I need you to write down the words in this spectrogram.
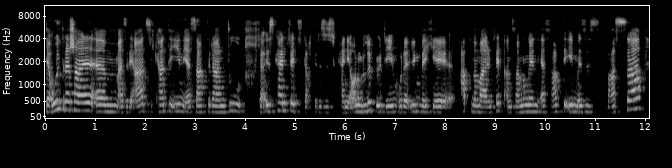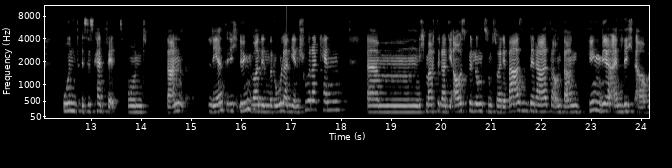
der Ultraschall, ähm, also der Arzt, ich kannte ihn, er sagte dann, du, pff, da ist kein Fett. Ich dachte, das ist keine Ahnung, Lipödem oder irgendwelche abnormalen Fettansammlungen. Er sagte eben, es ist Wasser und es ist kein Fett. Und dann lernte ich irgendwann den Roland Jenschura kennen. Ähm, ich machte dann die Ausbildung zum Säurebasenberater und dann ging mir ein Licht auf.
